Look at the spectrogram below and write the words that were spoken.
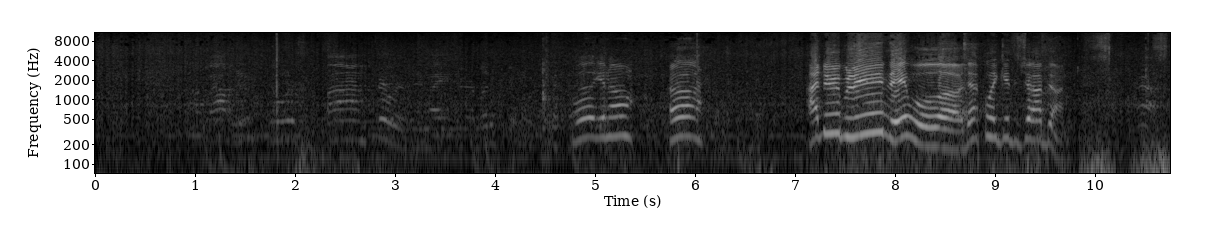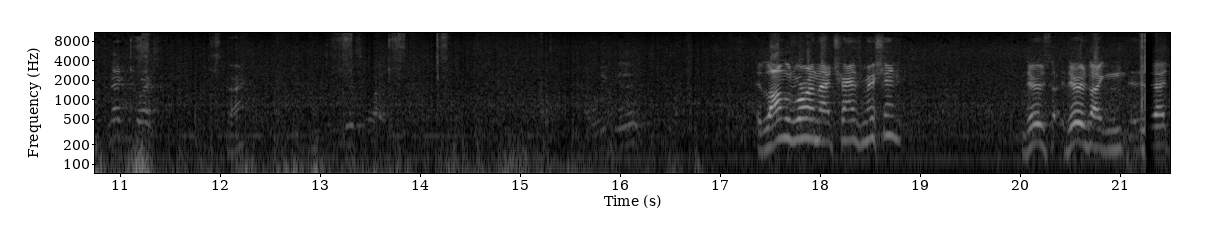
About to show us some fine fillers you made there, buddy. Well, you know, uh, I do believe they will uh, definitely get the job done. Now, next question. Okay. This way. Are we good? As long as we're on that transmission, there's there's like that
